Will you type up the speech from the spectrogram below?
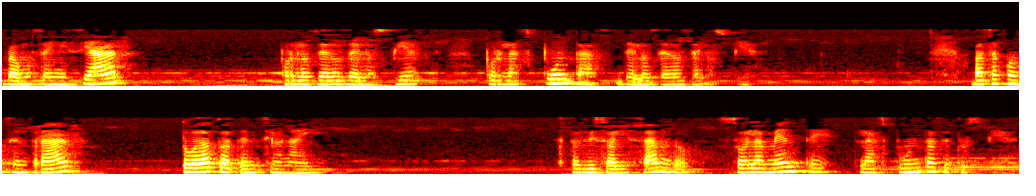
Vamos a iniciar por los dedos de los pies, por las puntas de los dedos de los pies. Vas a concentrar toda tu atención ahí. Estás visualizando solamente las puntas de tus pies.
